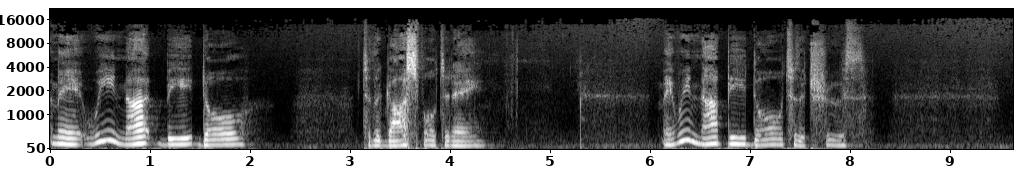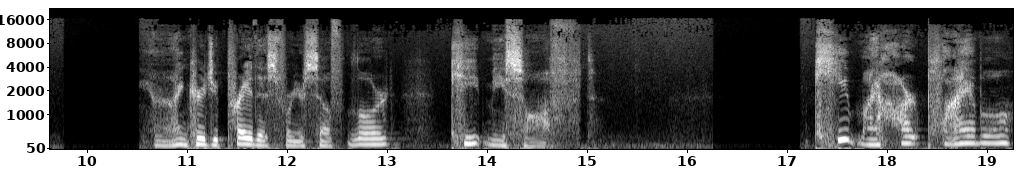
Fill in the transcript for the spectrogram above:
May we not be dull to the gospel today. May we not be dull to the truth. You know, I encourage you pray this for yourself. Lord, keep me soft. Keep my heart pliable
